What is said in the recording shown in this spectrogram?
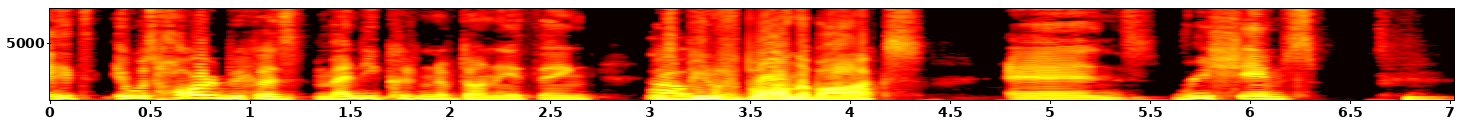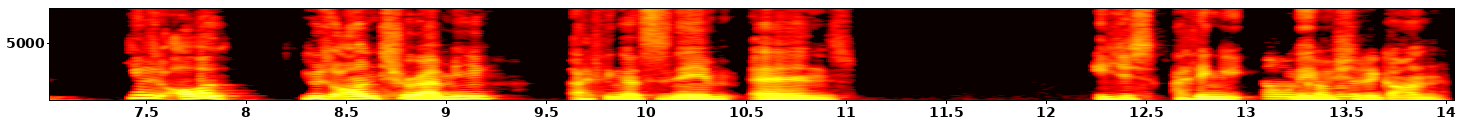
it it was hard because Mendy couldn't have done anything. It was beautiful ball in the box and Reece James he was on he was on Taremi, I think that's his name, and he just I think he No maybe should have gone.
